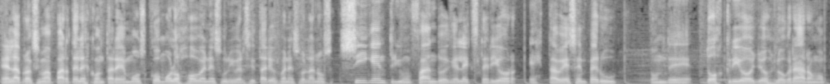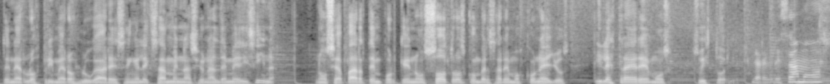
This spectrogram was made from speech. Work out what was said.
En la próxima parte les contaremos cómo los jóvenes universitarios venezolanos siguen triunfando en el exterior, esta vez en Perú, donde dos criollos lograron obtener los primeros lugares en el examen nacional de medicina. No se aparten porque nosotros conversaremos con ellos y les traeremos su historia. Ya regresamos.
